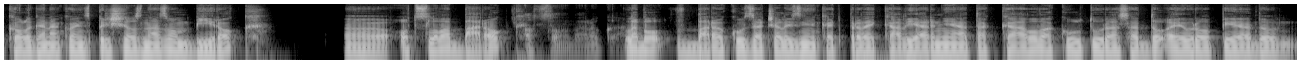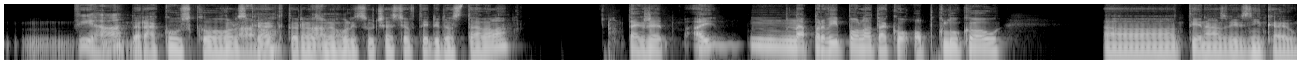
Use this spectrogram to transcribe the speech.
kolega nakoniec prišiel s názvom Bírok, od slova barok, od slova barok lebo v baroku začali vznikať prvé kaviarne a tá kávová kultúra sa do Európy a do Fíha. Rakúsko-Horská, ktorého sme boli súčasťou, vtedy dostávala. Takže aj na prvý pohľad ako obklukov uh, tie názvy vznikajú.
